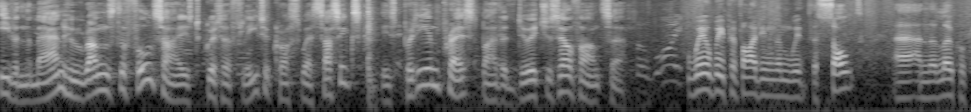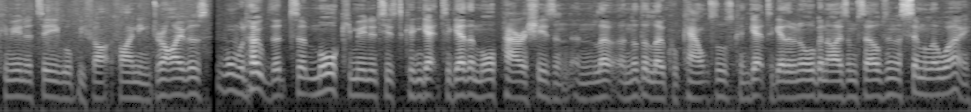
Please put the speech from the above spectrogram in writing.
Even the man who runs the full-sized gritter fleet across West Sussex is pretty impressed by the do-it-yourself answer. We'll be providing them with the salt uh, and the local community will be finding drivers. One would hope that uh, more communities can get together, more parishes and, and, lo and other local councils can get together and organise themselves in a similar way.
